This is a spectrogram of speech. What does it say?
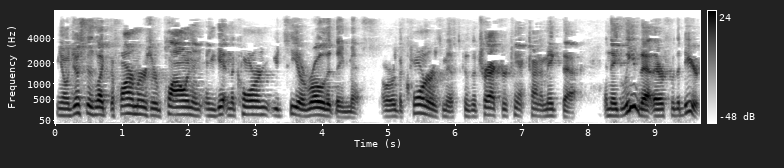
You know, just as like the farmers are plowing and, and getting the corn, you'd see a row that they miss, or the corner is missed because the tractor can't kind of make that. And they'd leave that there for the deer.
